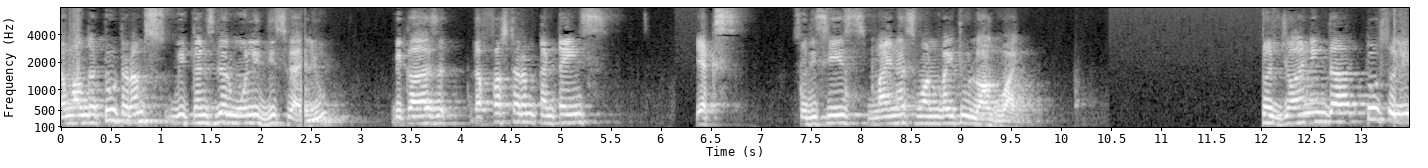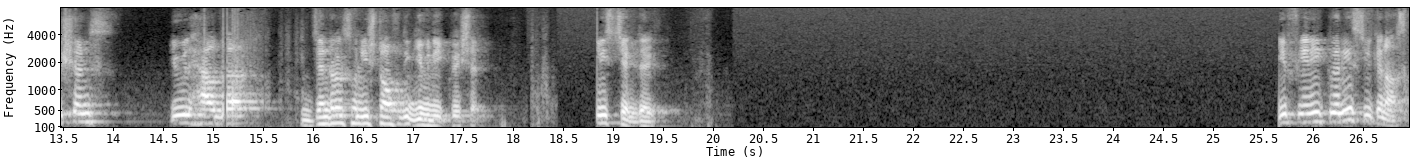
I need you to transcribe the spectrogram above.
Among the two terms we consider only this value because the first term contains x. So this is minus 1 by 2 log y. So joining the two solutions you will have the general solution of the given equation please check that If any queries, you can ask.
